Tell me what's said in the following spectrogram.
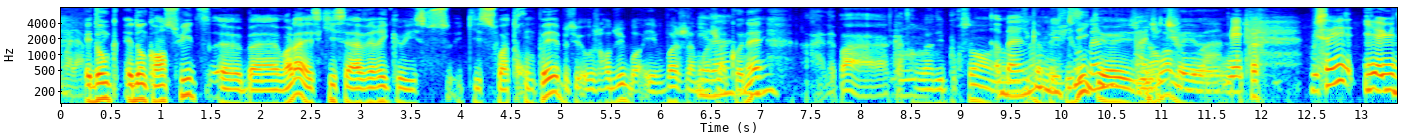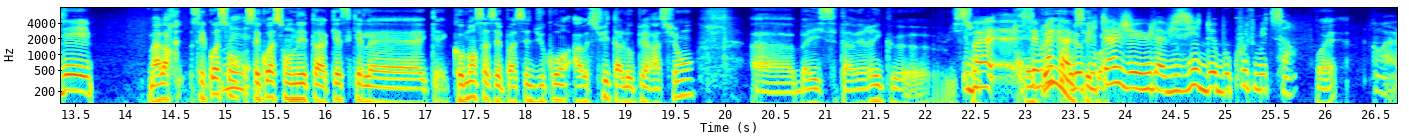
voilà. Et donc, et donc ensuite, euh, ben voilà, est-ce qu'il s'est avéré qu'il se soit trompé? Parce qu'aujourd'hui, bon, Eva, je la, moi, Et je là, la connais. ouais. Elle n'est pas à 90% Ah bah tout, physique, euh, Pas du excuse-moi, tout, mais, euh, hein. Mais-. Vous savez, il y a eu des. Mais alors, c'est quoi son, Oui. c'est quoi son état? Qu'est-ce qu'elle est, que- Comment ça s'est passé du coup à- suite à l'opération? Euh, ben, Il s'est avéré que ils sont Bah, c'est vrai qu'à l'hôpital, j'ai eu la visite de beaucoup de médecins Ouais. ouais,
